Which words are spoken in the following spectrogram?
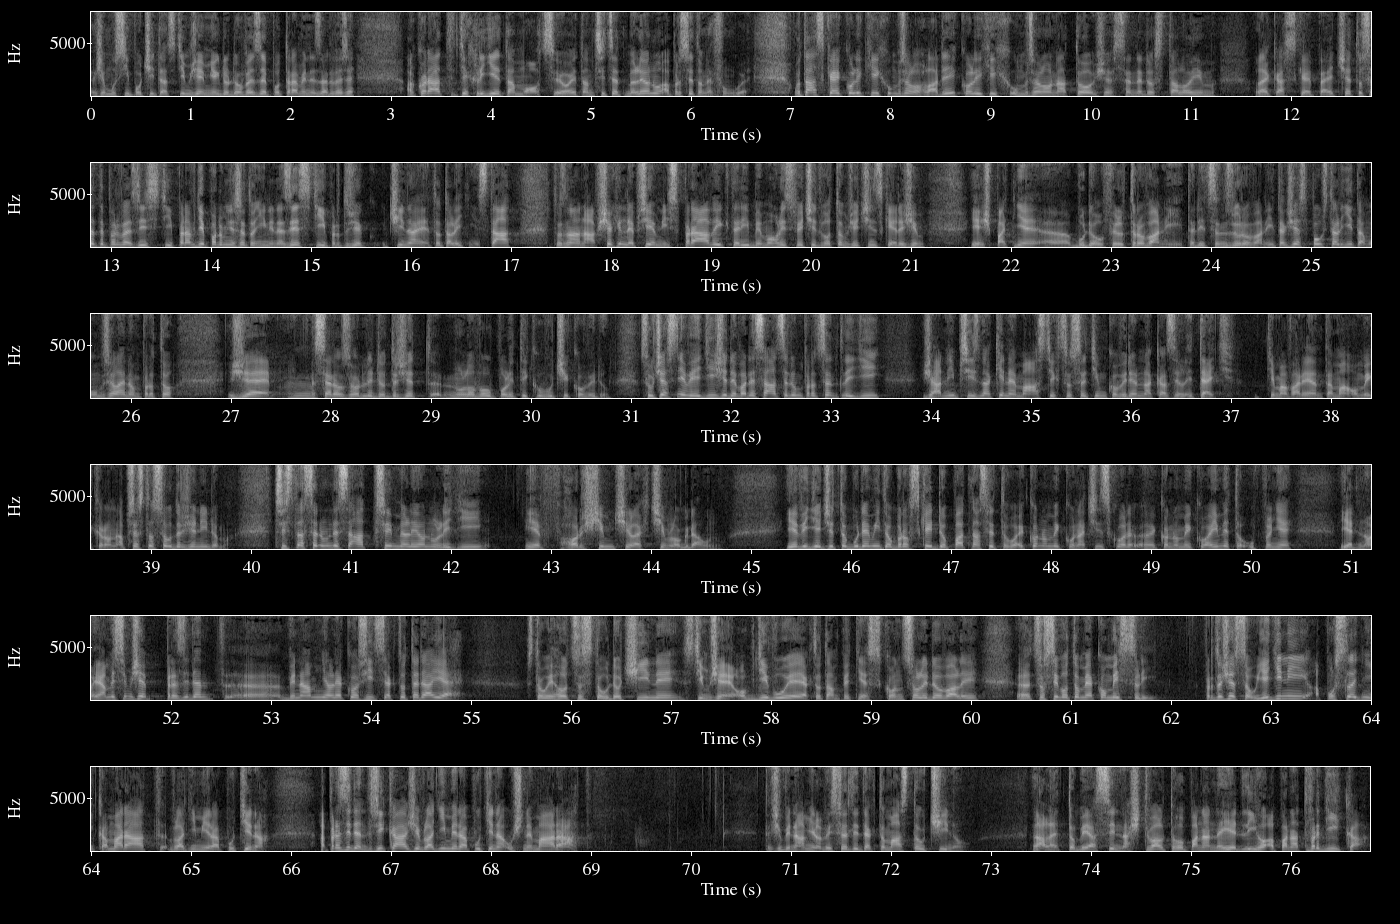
Že musí počítat s tím, že jim někdo doveze potraviny za dveře. Akorát těch lidí je tam moc, jo? je tam 30 milionů a prostě to nefunguje. Otázka je, kolik jich umřelo hlady, kolik jich umřelo na to, že se nedostalo jim lékařské péče. To se teprve zjistí. Pravděpodobně se to nikdy nezjistí, protože Čína je totalitní stát. To znamená, všechny nepříjemné zprávy, které by mohly svědčit o tom, že čínský režim je špatně, eh, budou filtrovaný, tedy cenzurovaný. Takže spousta lidí tam umřela jenom proto, že hm, se rozhodli dodržet nulovou politiku vůči covidu. Současně vědí, že 97% lidí žádný příznaky nemá z těch, co se tím covidem nakazili teď, těma variantama Omikron a přesto jsou držený doma. 373 milionů lidí je v horším či lehčím lockdownu. Je vidět, že to bude mít obrovský dopad na světovou ekonomiku, na čínskou ekonomiku a jim je to úplně jedno. Já myslím, že prezident eh, by nám měl jako říct, jak to teda je s tou jeho cestou do Číny, s tím, že je obdivuje, jak to tam pěkně skonsolidovali, eh, co si o tom jako myslí protože jsou jediný a poslední kamarád Vladimíra Putina. A prezident říká, že Vladimíra Putina už nemá rád. Takže by nám měl vysvětlit, jak to má s tou Čínou. No ale to by asi naštval toho pana Nejedlýho a pana Tvrdíka,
